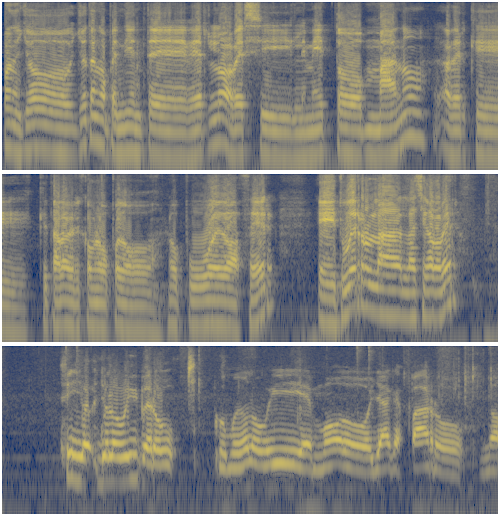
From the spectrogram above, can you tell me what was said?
Bueno, yo, yo tengo pendiente verlo, a ver si le meto mano, a ver qué, qué tal, a ver cómo lo puedo, lo puedo hacer. Eh, ¿Tú, Errol, la, la has llegado a ver? Sí, yo, yo lo vi, pero como yo lo vi en modo Jack Sparrow, no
